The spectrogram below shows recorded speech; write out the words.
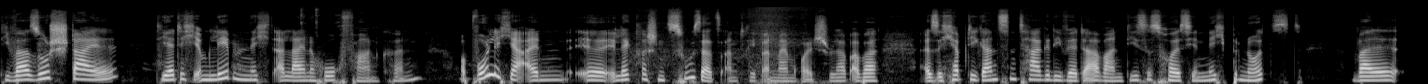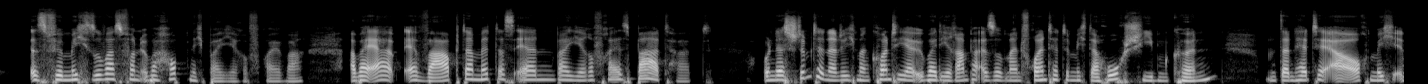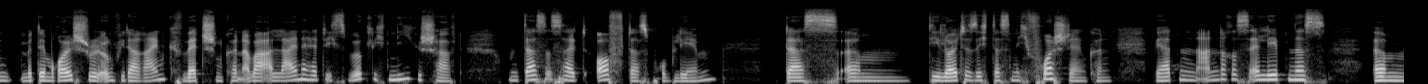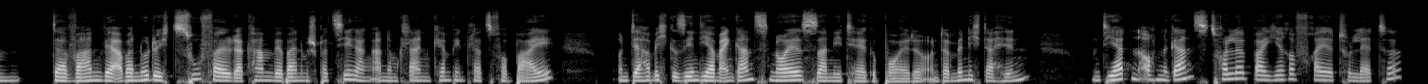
Die war so steil, die hätte ich im Leben nicht alleine hochfahren können, obwohl ich ja einen äh, elektrischen Zusatzantrieb an meinem Rollstuhl habe. Aber also ich habe die ganzen Tage, die wir da waren, dieses Häuschen nicht benutzt, weil es für mich sowas von überhaupt nicht barrierefrei war. Aber er, er warb damit, dass er ein barrierefreies Bad hat. Und das stimmte natürlich, man konnte ja über die Rampe, also mein Freund hätte mich da hochschieben können und dann hätte er auch mich in, mit dem Rollstuhl irgendwie da reinquetschen können. Aber alleine hätte ich es wirklich nie geschafft. Und das ist halt oft das Problem, dass ähm, die Leute sich das nicht vorstellen können. Wir hatten ein anderes Erlebnis, ähm, da waren wir aber nur durch Zufall, da kamen wir bei einem Spaziergang an einem kleinen Campingplatz vorbei und da habe ich gesehen, die haben ein ganz neues Sanitärgebäude und dann bin ich dahin und die hatten auch eine ganz tolle barrierefreie Toilette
